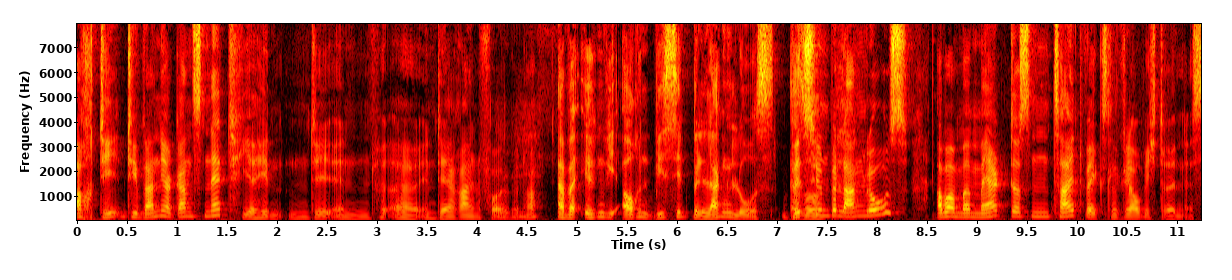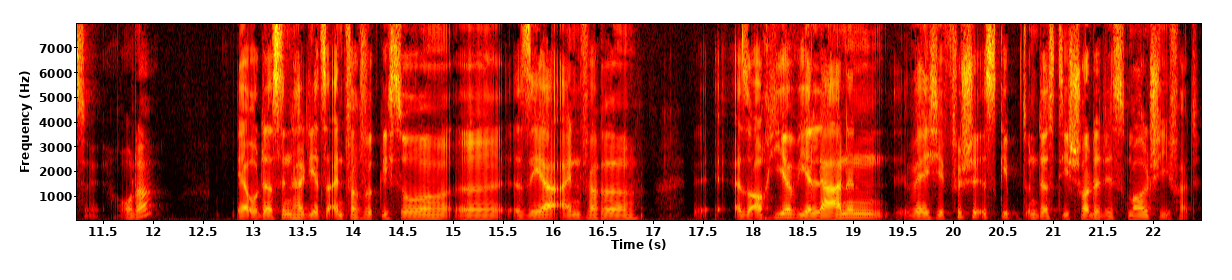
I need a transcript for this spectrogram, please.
auch die, die waren ja ganz nett hier hinten, die in, äh, in der Reihenfolge, ne? Aber irgendwie auch ein bisschen belanglos. Bisschen Also, belanglos, aber man merkt, dass ein Zeitwechsel, glaube ich, drin ist, oder? ja, oder es sind halt jetzt einfach wirklich so äh, sehr einfache. Also auch hier, wir lernen, welche Fische es gibt und dass die Scholle das Maul schief hat.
